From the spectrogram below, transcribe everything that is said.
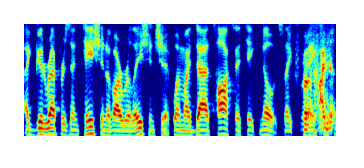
a good representation of our relationship. When my dad talks, I take notes. Like Frank, I got,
